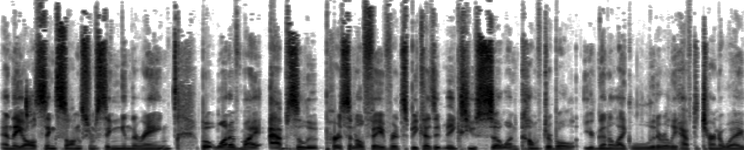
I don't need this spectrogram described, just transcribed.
and they all sing songs from Singing in the Rain. But one of my absolute personal favorites, because it makes you so uncomfortable, you're gonna like literally have to turn away,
